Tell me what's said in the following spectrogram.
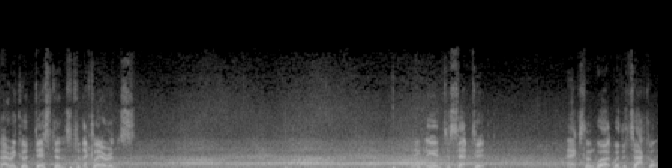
Very good distance to the clearance. Neatly intercepted. Excellent work with the tackle.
